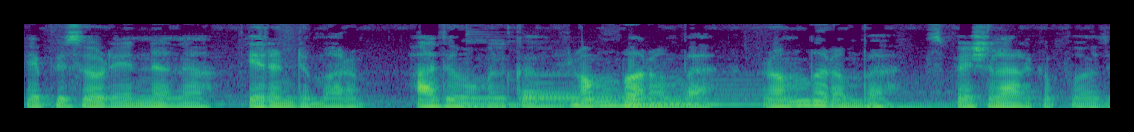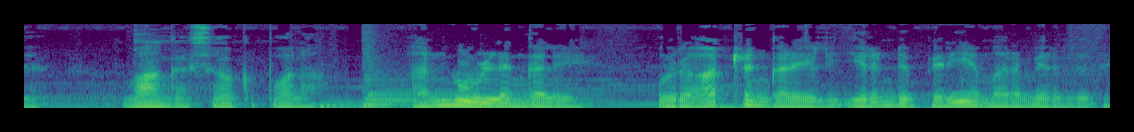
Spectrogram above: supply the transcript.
எபிசோடு என்னன்னா இரண்டு மரம். அது உங்களுக்கு ரொம்ப ரொம்ப ரொம்ப ரொம்ப ஸ்பெஷலா இருக்க போகுது. வாங்க ஷோக்கு போலாம். அன்பு உள்ளங்களே ஒரு ஆற்றங்கரையில் இரண்டு பெரிய மரம் இருந்தது.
